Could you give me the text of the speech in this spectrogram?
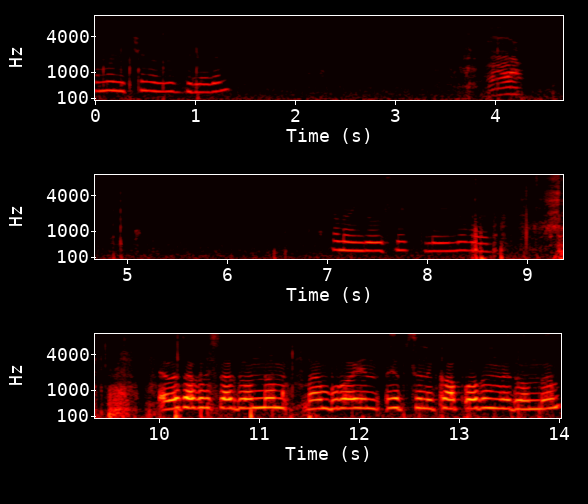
Onun için özür dilerim. Hemen görüşmek dileğiyle var. Evet arkadaşlar döndüm. Ben burayın hepsini kapladım ve döndüm.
